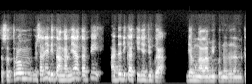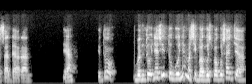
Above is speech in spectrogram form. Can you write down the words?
Tersetrum misalnya di tangannya tapi ada di kakinya juga. Dia mengalami penurunan kesadaran ya. Itu bentuknya sih tubuhnya masih bagus-bagus saja.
